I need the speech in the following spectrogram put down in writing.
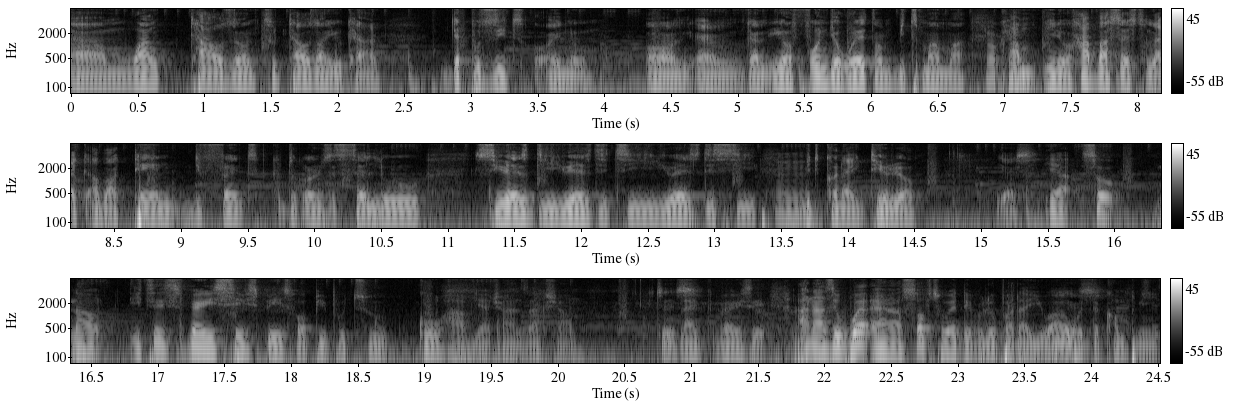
um 1000 2000 you can deposit you know on um can you know fund your wallet on bitmama Okay. um you know have access to like about 10 different cryptocurrencies celo CUSD, USDT, USDC, Bitcoin, and Ethereum. Yes. Yeah. So now it is very safe space for people to go have their transaction. Like very safe. And as a uh, software developer that you are Yes. with the company,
